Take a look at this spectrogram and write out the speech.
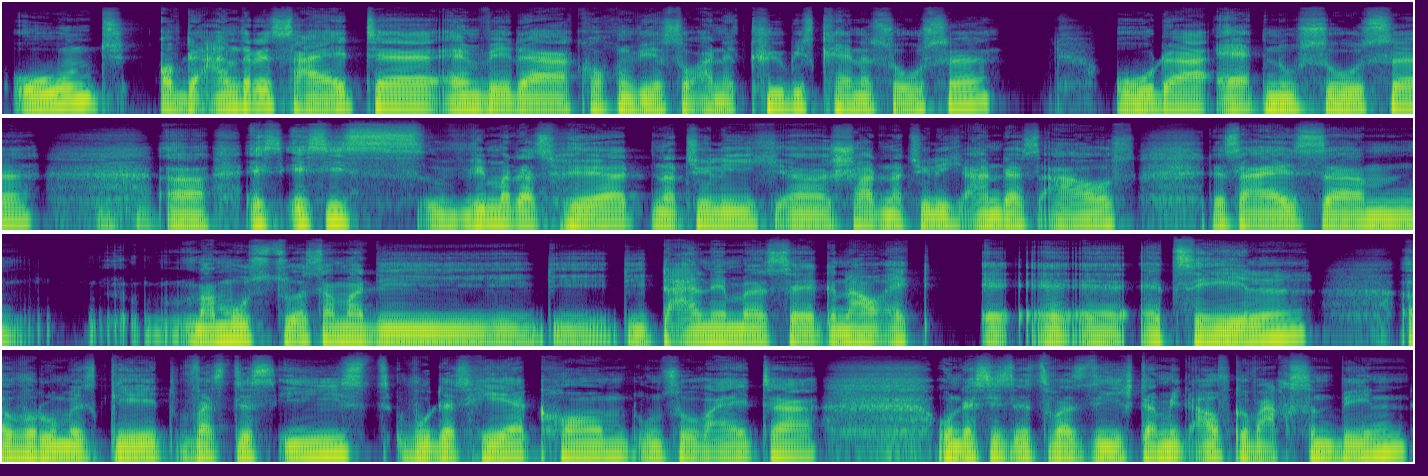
Und auf der anderen Seite entweder kochen wir so eine Kübiskerne-Soße oder Erdnusssoße. Mhm. Es, es ist, wie man das hört, natürlich, äh, schaut natürlich anders aus. Das heißt, ähm, man muss zuerst einmal die, die, die Teilnehmer sehr genau er, er, erzählen, äh, worum es geht, was das ist, wo das herkommt und so weiter. Und das ist etwas, die ich damit aufgewachsen bin.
